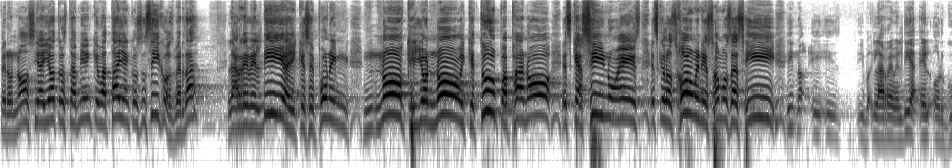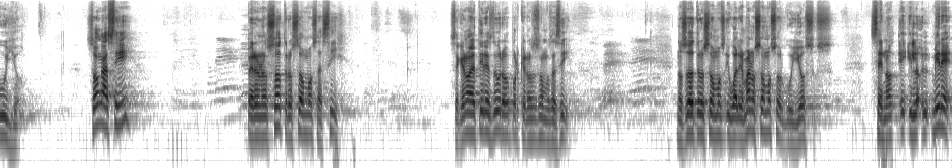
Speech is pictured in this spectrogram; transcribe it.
Pero no, si hay otros también que batallan con sus hijos, ¿verdad? La rebeldía y que se ponen, no, que yo no, y que tú, papá, no, es que así no es, es que los jóvenes somos así, y, la rebeldía, el orgullo. Son así, pero nosotros somos así. Sé que no le tires duro porque nosotros somos así. Nosotros somos igual, hermanos, somos orgullosos mire,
